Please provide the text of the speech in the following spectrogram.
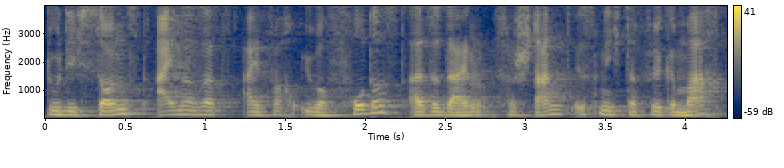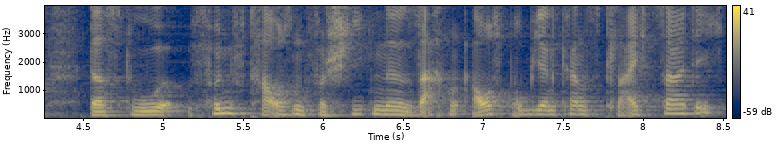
du dich sonst einerseits einfach überforderst, also dein Verstand ist nicht dafür gemacht, dass du 5000 verschiedene Sachen ausprobieren kannst gleichzeitig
